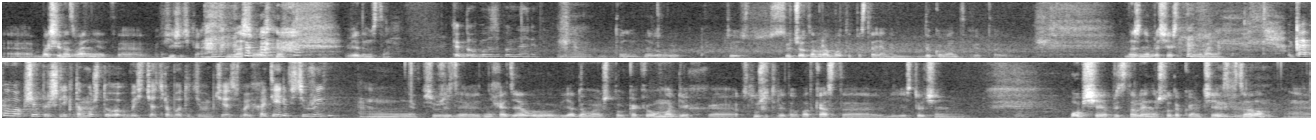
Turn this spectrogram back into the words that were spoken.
Э, большие названия – это фишечка нашего ведомства. Как долго вы запоминали? Да нет, недолго. То есть с учетом работы постоянных документов это даже не обращаешь внимания. Как вы вообще пришли к тому, что вы сейчас работаете в МЧС? Вы хотели всю жизнь? Нет, всю жизнь я не хотел. Я думаю, что, как и у многих э, слушателей этого подкаста, есть очень общее представление, что такое МЧС mm-hmm. в целом. Э,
